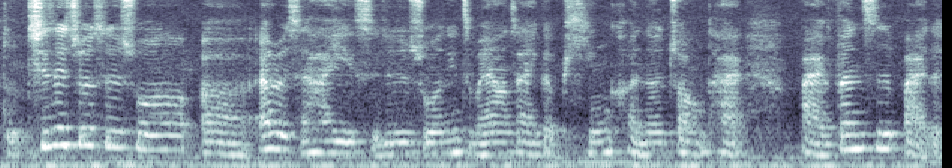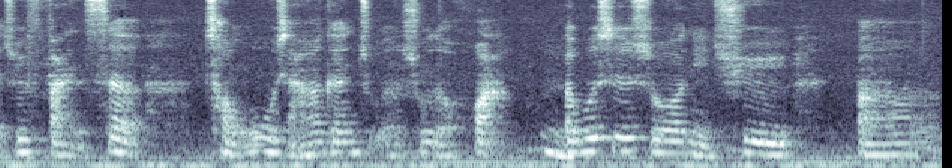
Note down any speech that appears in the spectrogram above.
对。其实就是说，呃，艾瑞斯他意思就是说，你怎么样在一个平衡的状态，百分之百的去反射宠物想要跟主人说的话，而不是说你去呃。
